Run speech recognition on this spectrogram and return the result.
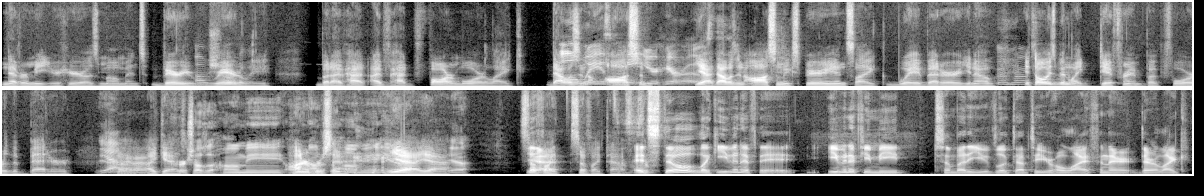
never meet your heroes moments very Oh, sure. rarely but i've had i've had far more like that was an awesome meet your heroes yeah that was an awesome experience like way better you know Mhm. it's always been like different but for the better yeah uh, Yeah. i guess Kershaw's a homie. Hundred Arenado's a percent. homie. Yeah, yeah, Yeah. Stuff Yeah. like stuff like that. It's still like even if they even if you meet somebody you've looked up to your whole life and they're they're like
